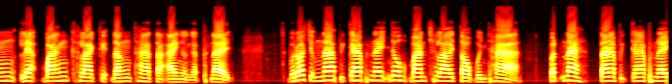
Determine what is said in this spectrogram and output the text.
ង់លាក់បាំងខ្លាចគេដឹងថាតើឯងងងឹតភ្នែក បរិសចំណាស់ពិការភ្នែកនោះបានឆ្លើយតបវិញថាពិតណាស់តាពិការភ្នែក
